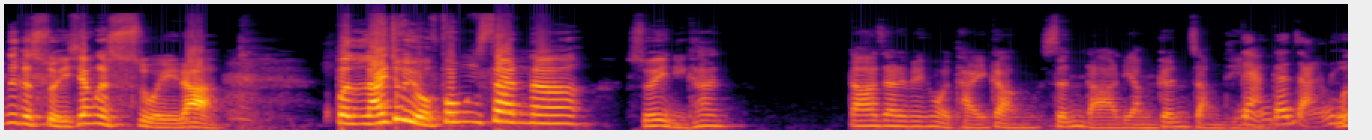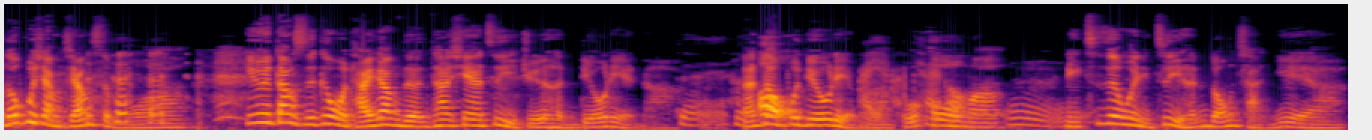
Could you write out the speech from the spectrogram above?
那个水箱的水啦？本来就有风扇呢、啊。所以你看，大家在那边跟我抬杠，深达两根涨停，两根涨停，我都不想讲什么啊，因为当时跟我抬杠的人，他现在自己觉得很丢脸啊。对，难道不丢脸吗？哎、不够吗？嗯，你自认为你自己很懂产业啊，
